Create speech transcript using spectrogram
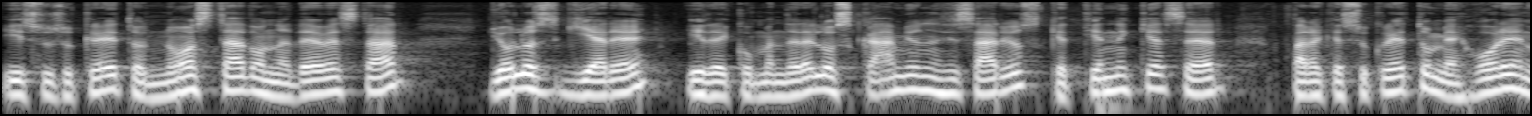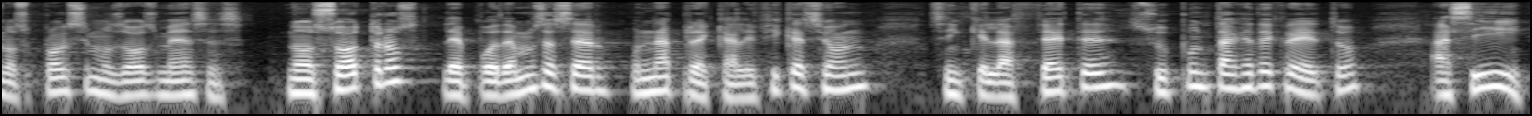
y si su crédito no está donde debe estar, yo los guiaré y recomendaré los cambios necesarios que tienen que hacer para que su crédito mejore en los próximos dos meses. Nosotros le podemos hacer una precalificación sin que le afecte su puntaje de crédito. Así,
